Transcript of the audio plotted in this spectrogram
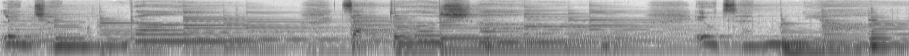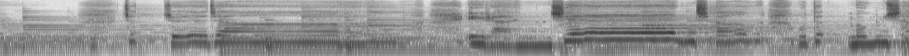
炼成钢，再多少又怎样？这倔强依然坚强，我的梦想。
